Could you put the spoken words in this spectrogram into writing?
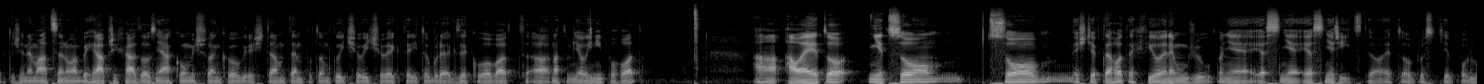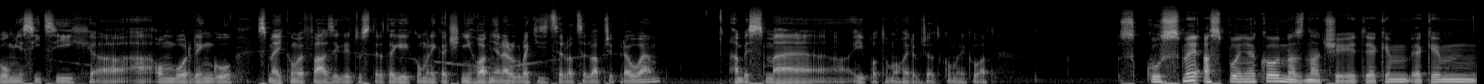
protože nemá cenu, abych já přicházel s nějakou myšlenkou, když tam ten potom klíčový člověk, který to bude exekuovat, a na to měl jiný pohled. A, ale je to něco, co ještě v téhle chvíli nemůžu úplně jasně, jasně říct. Jo. Je to prostě po dvou měsících a, a onboardingu jsme jako ve fázi, kdy tu strategii komunikační hlavně na rok 2022 připravujeme, aby jsme ji potom mohli dobře odkomunikovat Zkus mi aspoň jako naznačit, jakým, jakým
